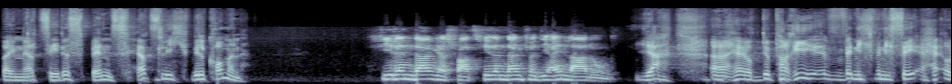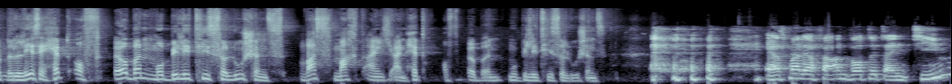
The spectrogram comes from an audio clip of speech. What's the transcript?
bei Mercedes-Benz. Herzlich willkommen. Vielen Dank, Herr Schwarz. Vielen Dank für die Einladung. Ja, äh, Herr de Paris, wenn ich, wenn ich sehe oder lese Head of Urban Mobility Solutions, was macht eigentlich ein Head of Urban Mobility Solutions? Erstmal, er verantwortet ein Team.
